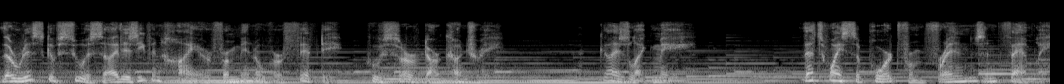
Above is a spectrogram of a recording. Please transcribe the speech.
The risk of suicide is even higher for men over 50 who served our country. Guys like me. That's why support from friends and family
